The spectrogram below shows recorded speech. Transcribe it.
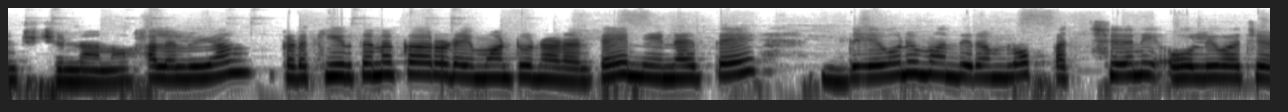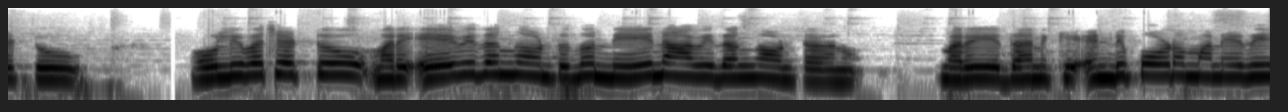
ఉంచుచున్నాను. హలలుయ ఇక్కడ కీర్తనకారుడు ఏమంటున్నాడంటే నేనైతే దేవుని మందిరంలో పచ్చని ఒలివ చెట్టు ఒలివ చెట్టు మరి ఏ విధంగా ఉంటుందో నేను ఆ విధంగా ఉంటాను. మరి దానికి ఎండిపోవడం అనేది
